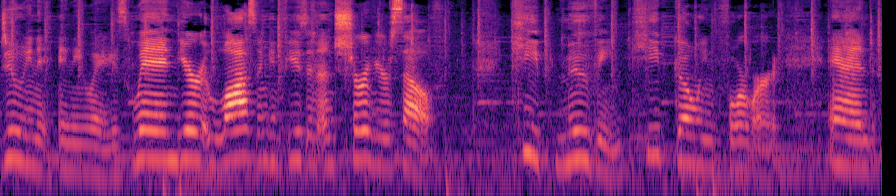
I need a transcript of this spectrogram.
doing it anyways. When you're lost and confused and unsure of yourself, keep moving, keep going forward. And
